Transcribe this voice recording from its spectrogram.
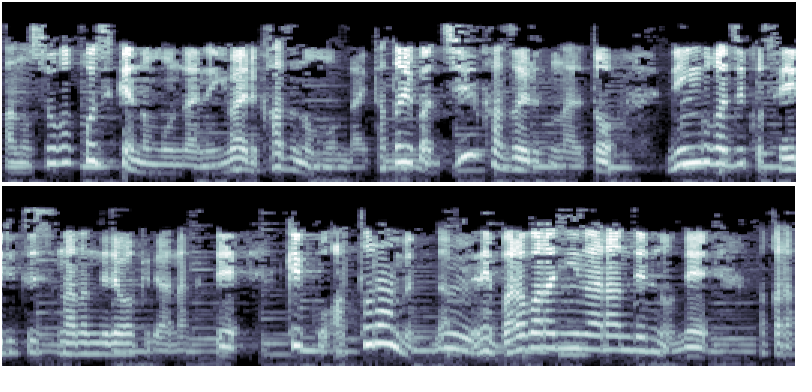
あの、小学校受験の問題ね、いわゆる数の問題。例えば10数えるとなると、リンゴが10個成立して並んでるわけではなくて、結構アトラムなんでね、バラバラに並んでるので、だから、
